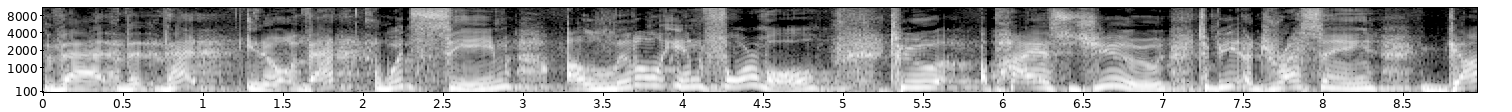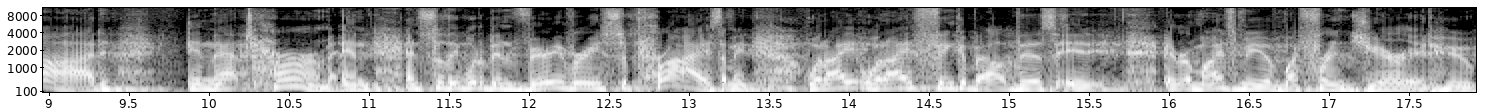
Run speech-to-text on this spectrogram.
that, that that you know that would seem a little informal to a pious Jew to be addressing God in that term. And and so they would have been very very surprised. I mean when i when i think about this it it reminds me of my friend jared who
